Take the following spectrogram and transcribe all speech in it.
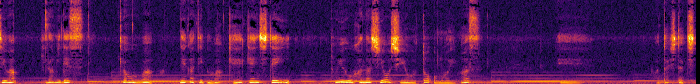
ちは、ひろみです。今日はネガティブは経験していいというお話をしようと思います、えー、私たち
